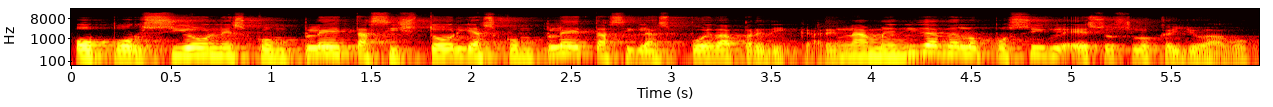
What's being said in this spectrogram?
o porciones completas, historias completas y las pueda predicar. En la medida de lo posible, eso es lo que yo hago.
